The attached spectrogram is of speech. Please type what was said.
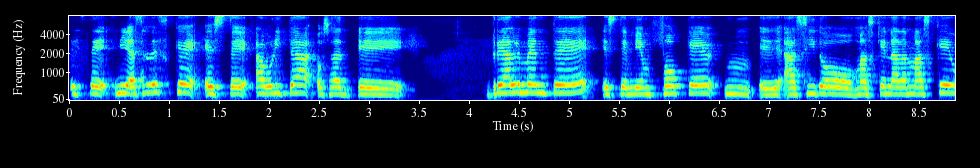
este, mira, sabes que este, ahorita, o sea, eh, realmente este, mi enfoque mm, eh, ha sido más que nada, más que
